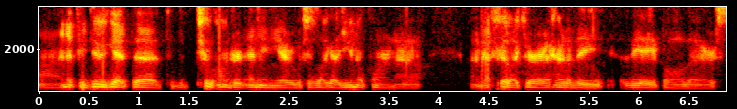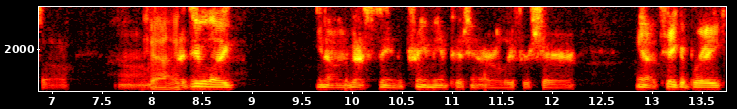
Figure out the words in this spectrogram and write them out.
Uh, and if you do get the, the 200 inning year, which is like a unicorn now, I mean, I feel like you're ahead of the the eight ball there. So um, Yeah, I do like, you know, investing in premium pitching early for sure. You know, take a break,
